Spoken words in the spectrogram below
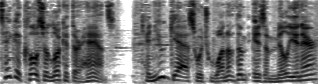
Take a closer look at their hands. Can you guess which one of them is a millionaire?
